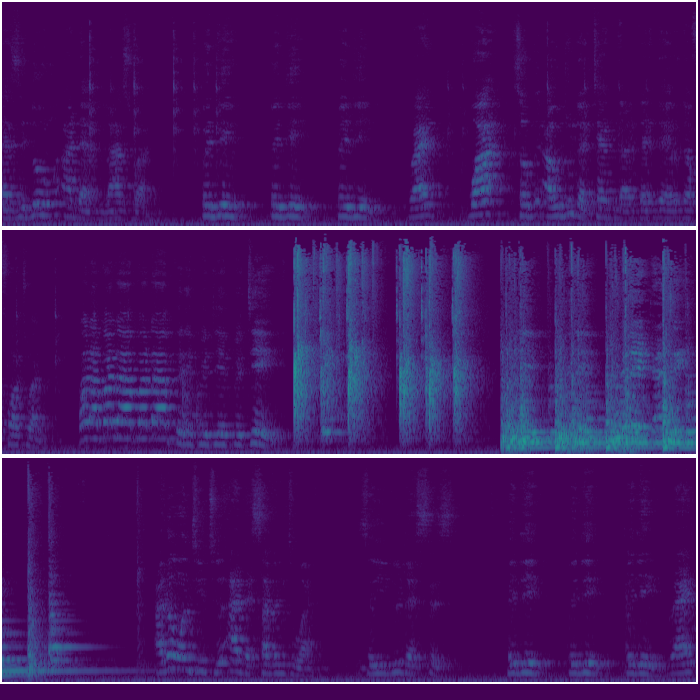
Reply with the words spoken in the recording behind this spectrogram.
That's it. Don't add the last one. Pede pede pede. Right? What? So I will do the third, the, the, the, fourth one. Pada pede pede pede. Pede pede. That's it. I don't want you to add the seventh one. So you do the six. Pede, pede, pede, right?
